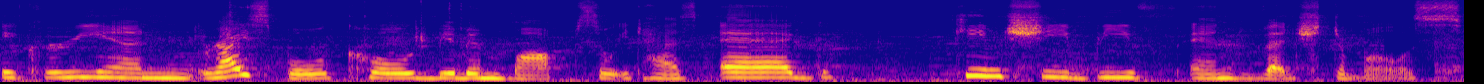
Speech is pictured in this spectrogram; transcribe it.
a Korean rice bowl called bibimbap. So it has egg, kimchi, beef, and vegetables.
